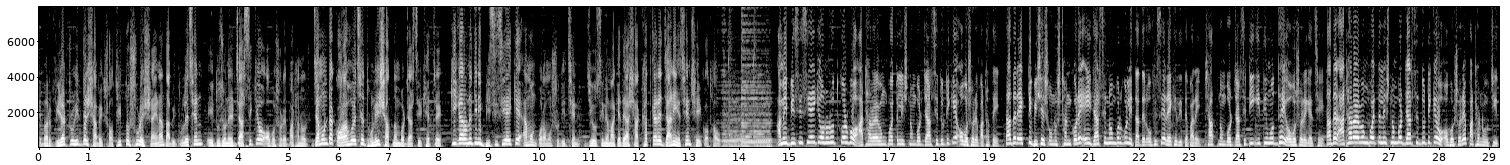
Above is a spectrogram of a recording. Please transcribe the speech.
এবার বিরাট রোহিতদের সাবেক সতীর্থ সুরেশ রায়না দাবি তুলেছেন, এই দুজনের জার্সিকেও অবসরে পাঠানোর। যেমনটা করা হয়েছে ধোনির সাত নম্বর জার্সির ক্ষেত্রে। কি কারণে তিনি বিসিসিআইকে এমন পরামর্শ দিচ্ছেন? জিও সিনেমাকে দেয়া সাক্ষাৎকারে জানিয়েছেন সেই কথাও। আমি বিসিসিআইকে অনুরোধ করব আঠারো এবং পঁয়তাল্লিশ নম্বর জার্সি দুটিকে অবসরে পাঠাতে। তাদের একটি বিশেষ অনুষ্ঠান করে এই জার্সি নম্বরগুলি তাদের অফিসে রেখে দিতে পারে। সাত নম্বর জার্সিটি ইতিমধ্যেই অবসরে গেছে। তাদের আঠারো এবং পঁয়তাল্লিশ নম্বর জার্সি দুটিকেও অবসরে পাঠানো উচিত।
